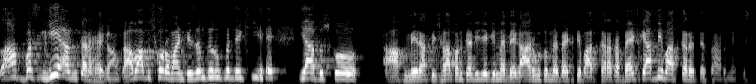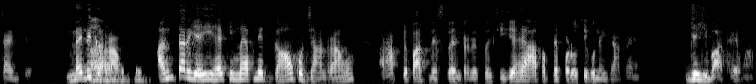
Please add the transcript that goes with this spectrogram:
तो आप बस ये अंतर है गाँव का। अब आप इसको रोमांटिज्म के रूप में देखिए या आप उसको आप मेरा पिछड़ापन कर दीजिए कि मैं बेगार हूँ तो मैं बैठ के बात कर रहा था। बैठ के आप भी बात कर रहे थे शहर में इस टाइम पे। मैं भी हाँ, कर रहा हाँ, हूँ अंतर यही है कि मैं अपने गाँव को जान रहा हूँ और आपके पास नेशनल इंटरनेशनल चीज़ें हैं, आप अपने पड़ोसी को नहीं जान रहे हैं। यही बात है वहाँ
